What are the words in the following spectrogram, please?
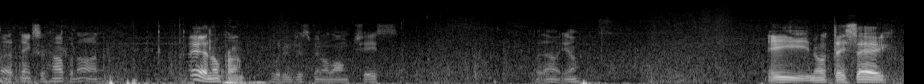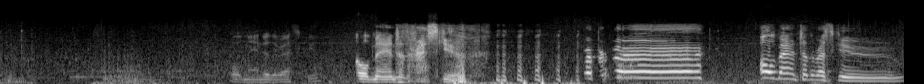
Uh, thanks for hopping on. Yeah, no problem. Would have just been a long chase without you. Hey, you know what they say? Old man to the rescue. Old man to the rescue. Old man to the rescue.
